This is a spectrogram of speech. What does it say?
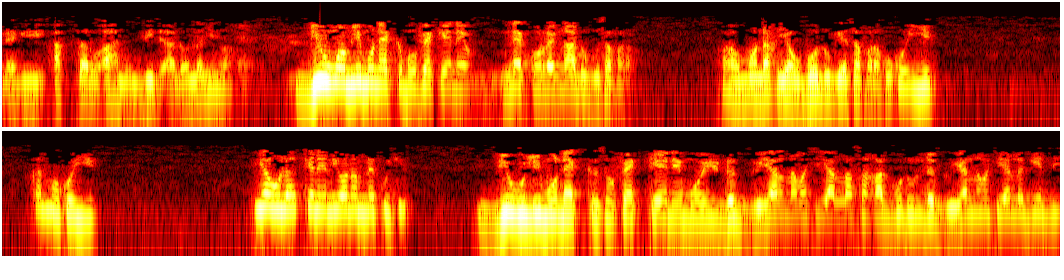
léegi aktaru ahlul bida loolu la ñuy wax. diw moom li mu nekk bu fekkee ne nekkul rek naa dugg safara. waaw moo ndax yow boo duggee safara ku koy yëg. kan moo koy yëg? yow la keneen yoonam nekku ci. diw li mu nekk su fekkee ne mooy dëgg yal na ma ci yàlla saxal bu dul dëgg yal na ma ci yàlla génne.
